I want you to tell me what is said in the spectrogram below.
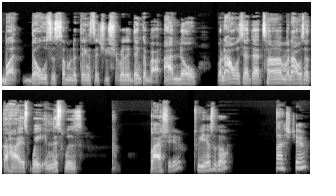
But those are some of the things that you should really think about. I know when I was at that time, when I was at the highest weight, and this was last year, two years ago, last year.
